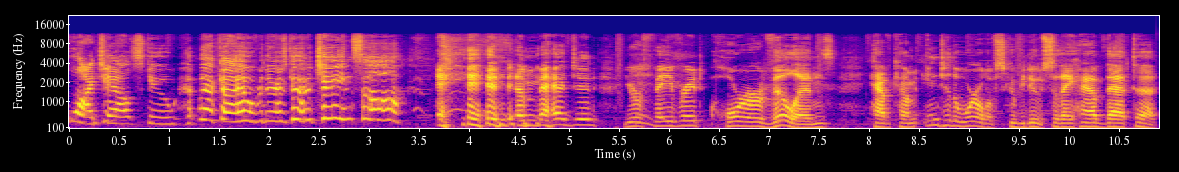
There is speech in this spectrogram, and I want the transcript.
watch out, Scoob. That guy over there's got a chainsaw. And imagine your favorite horror villains have come into the world of Scooby Doo. So they have that uh,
